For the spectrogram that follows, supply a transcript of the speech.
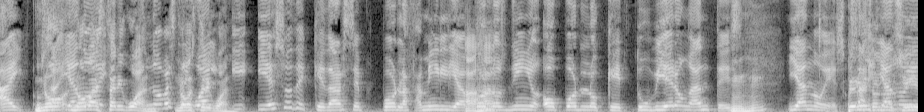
hay. O No- sea, ya no va a hay- estar igual, No va a estar, no va a estar igual. igual. Y, y eso de quedarse por la familia, Ajá. por los niños o por lo que tuvieron antes, ya no es. Pero o sea, eso ya no no sirve.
